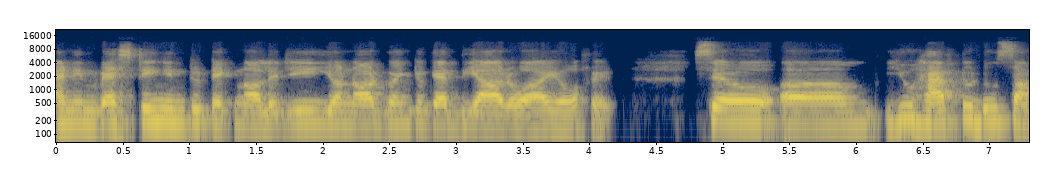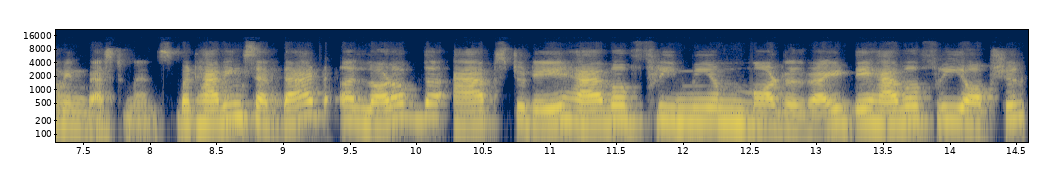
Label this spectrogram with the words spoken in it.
and investing into technology you're not going to get the roi of it so um, you have to do some investments. But having said that, a lot of the apps today have a freemium model, right? They have a free option,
